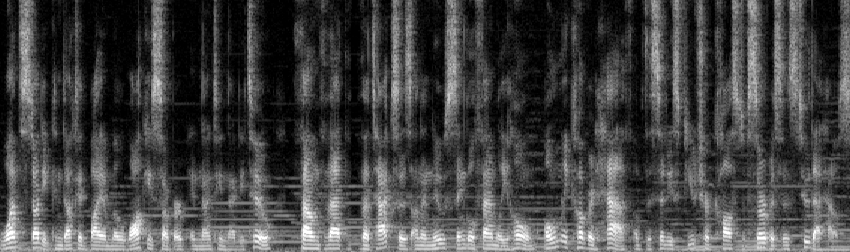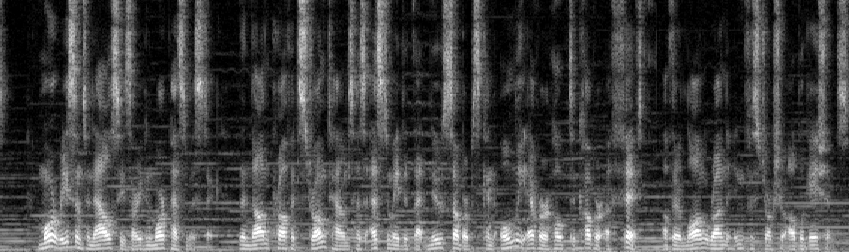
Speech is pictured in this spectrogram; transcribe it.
One study conducted by a Milwaukee suburb in 1992 found that the taxes on a new single family home only covered half of the city's future cost of services to that house. More recent analyses are even more pessimistic. The nonprofit Strong Towns has estimated that new suburbs can only ever hope to cover a fifth of their long run infrastructure obligations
